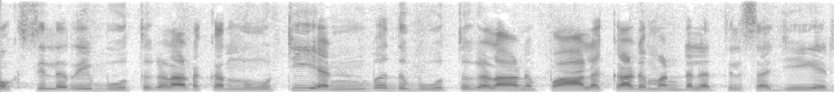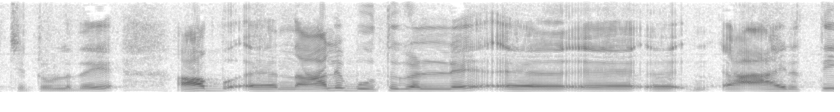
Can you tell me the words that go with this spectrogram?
ഓക്സിലറി ബൂത്തുകൾ അടക്കം നൂറ്റി എൺപത് ബൂത്തുകളാണ് പാലക്കാട് മണ്ഡലത്തിൽ സജ്ജീകരിച്ചിട്ടുള്ളത്. ആ നാല് ബൂത്തുകളിൽ ആയിരത്തി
